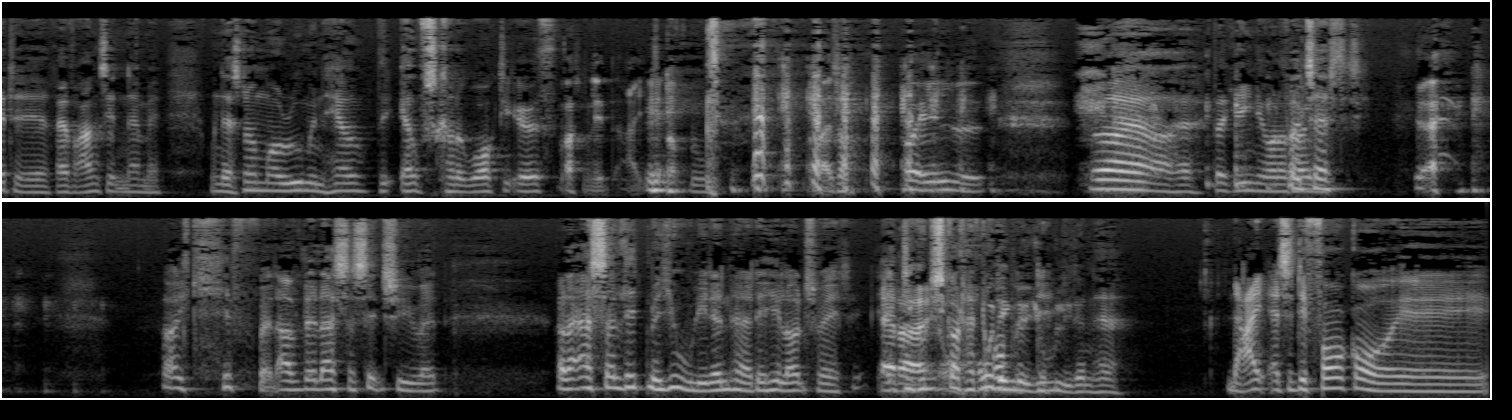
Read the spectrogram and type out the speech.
Dead-reference ind der med, when there's no more room in hell, the elves gonna walk the earth. Var sådan lidt, ej, stop nu. altså, for helvede. Åh, ja, ja, der griner jeg under Fantastisk. Ja. Hold kæft, mand. Den er så sindssyg, mand. Og der er så lidt med jul i den her, det er helt åndssvagt. Er de kunne lige godt have droppet ikke det. jul i den her? Nej, altså det foregår, øh,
